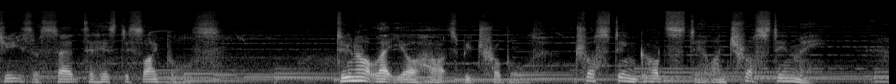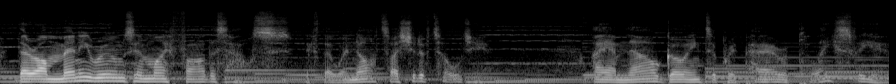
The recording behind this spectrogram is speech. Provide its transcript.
Jesus said to his disciples, Do not let your hearts be troubled. Trust in God still and trust in me. There are many rooms in my Father's house. If there were not, I should have told you. I am now going to prepare a place for you.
